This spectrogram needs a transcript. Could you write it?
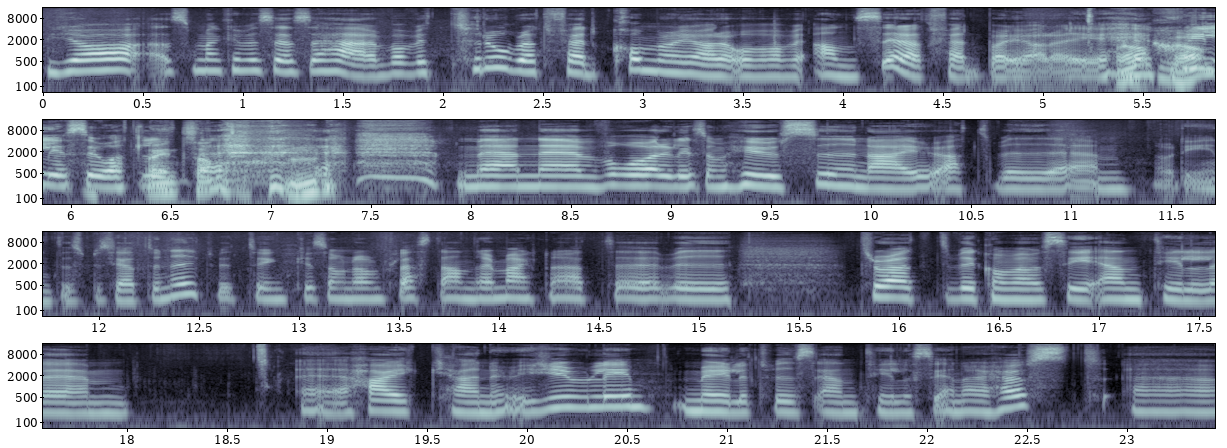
Ja, alltså man kan väl säga så här. Vad vi tror att Fed kommer att göra och vad vi anser att Fed bör göra är, ja, skiljer sig åt lite. Mm. Men eh, vår liksom, hussyn är ju att vi, eh, och det är inte speciellt unikt, vi tänker som de flesta andra i marknaden att eh, vi tror att vi kommer att se en till ehm, eh, hike här nu i juli, möjligtvis en till senare höst. Eh,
